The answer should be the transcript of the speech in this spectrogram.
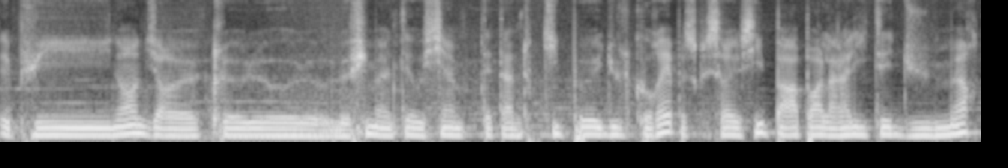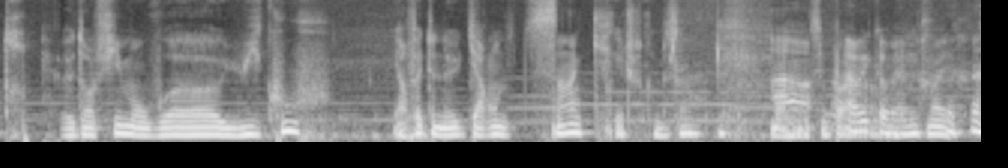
Et puis, non, dire euh, que le, le- le film a été aussi peut-être un tout petit peu édulcoré, parce que c'est réussi par rapport à la réalité du meurtre. Euh, Dans le film, on voit 8 coups. Et en fait, on a eu 45, quelque chose comme ça. Ah, Bon, c'est ah oui, quand même. Ouais.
